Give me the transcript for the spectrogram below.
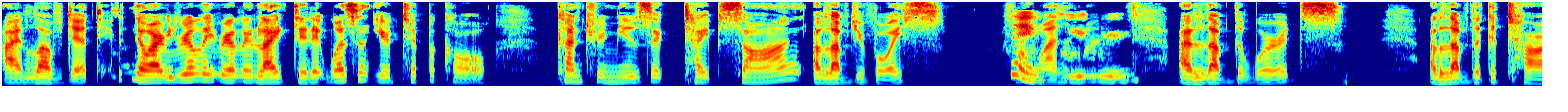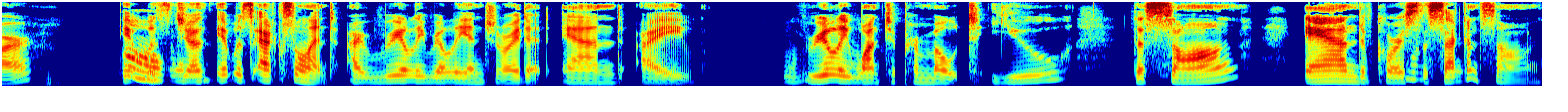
I loved it. No, I really, really liked it. It wasn't your typical country music type song. I loved your voice, for thank one. you I loved the words. I loved the guitar. It was just, it was excellent. I really, really enjoyed it. And I really want to promote you, the song, and of course the second song.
